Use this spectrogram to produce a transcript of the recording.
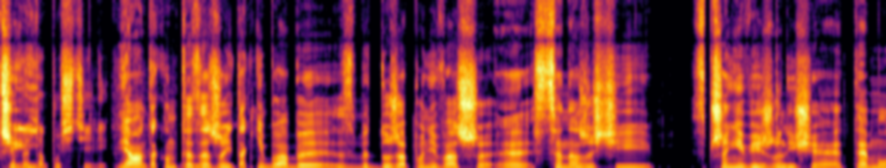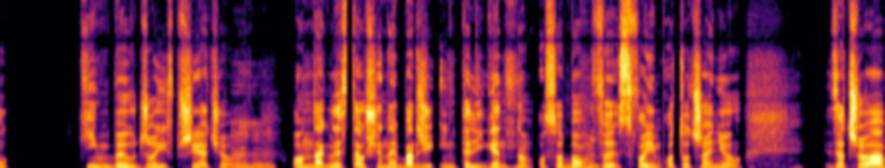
Czyli żeby to puścili. Ja mam taką tezę, mhm. że i tak nie byłaby zbyt duża, ponieważ scenarzyści sprzeniewierzyli się temu, kim był Joey w Przyjaciołach. -hmm. On nagle stał się najbardziej inteligentną osobą w mhm. swoim otoczeniu. Zaczęła,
